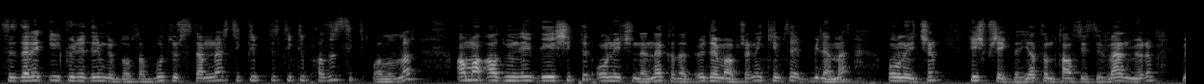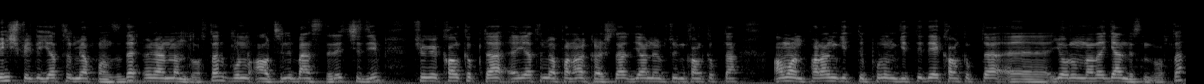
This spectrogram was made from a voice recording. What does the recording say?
Sizlere ilk önce dediğim gibi dostlar bu tür sistemler scriptli script hazır script alırlar. Ama adminleri değişiktir. Onun için de ne kadar ödeme yapacağını kimse bilemez. Onun için hiçbir şekilde yatırım tavsiyesi vermiyorum ve hiçbir şekilde yatırım yapmanızı da önermem dostlar. Bunun altını ben sizlere çizeyim. Çünkü kalkıp da e, yatırım yapan arkadaşlar yarın öbür gün kalkıp da aman param gitti pulum gitti diye kalkıp da e, yorumlara gelmesin dostlar.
